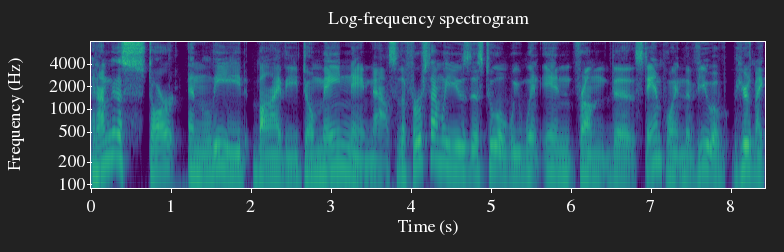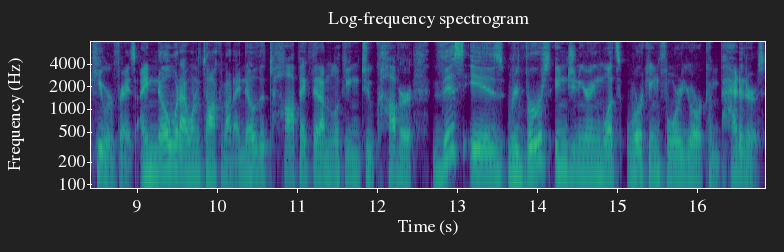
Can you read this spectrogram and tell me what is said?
And I'm going to start and lead by the domain name now. So the first time we used this tool, we went in from the standpoint and the view of here's my keyword phrase. I know what I want to talk about. I know the topic that I'm looking to cover. This is reverse engineering what's working for your competitors.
